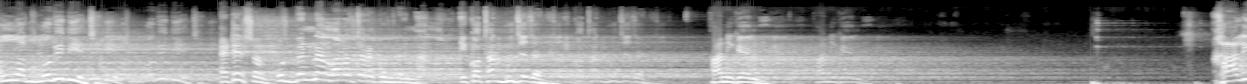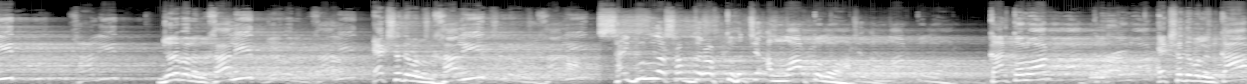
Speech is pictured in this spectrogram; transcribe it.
আল্লাহ নবী দিয়েছে অ্যাটেনশন উঠবেন না, লড়াচড়া করবেন না। এই কথার বুঝে যাবে। এই কথার বুঝে যাবে পানি খেয়ে পানি খেয়ে খালিদ খালিদ। জোরে বলেন, খালিদ। একসাথে বলেন, খালিদ। সাইফুল্লাহ শব্দের অর্থ হচ্ছে আল্লাহর তলোয়ার। কার তলোয়ার? একসাথে বলেন, কার?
